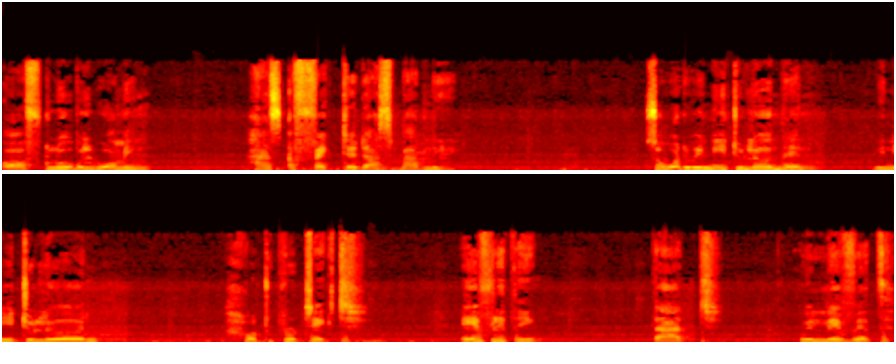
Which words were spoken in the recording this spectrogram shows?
of global warming has affected us badly. So, what do we need to learn then? We need to learn how to protect everything that we live with.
